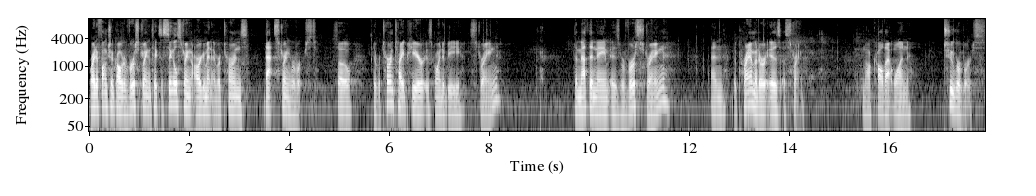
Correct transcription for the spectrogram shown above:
write a function called reverse string. It takes a single string argument and returns that string reversed. So the return type here is going to be string. The method name is reverse string, and the parameter is a string. And I'll call that one to reverse.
